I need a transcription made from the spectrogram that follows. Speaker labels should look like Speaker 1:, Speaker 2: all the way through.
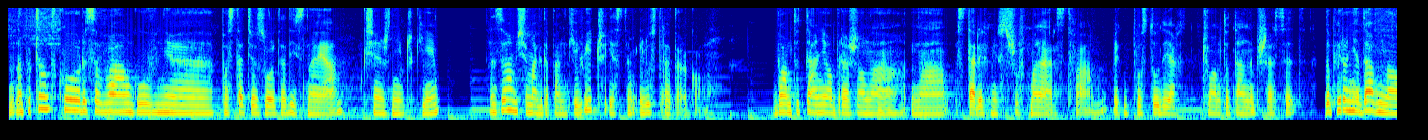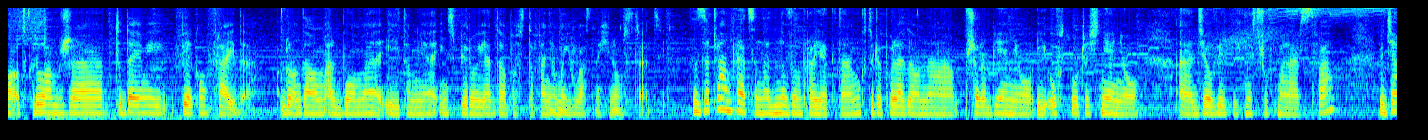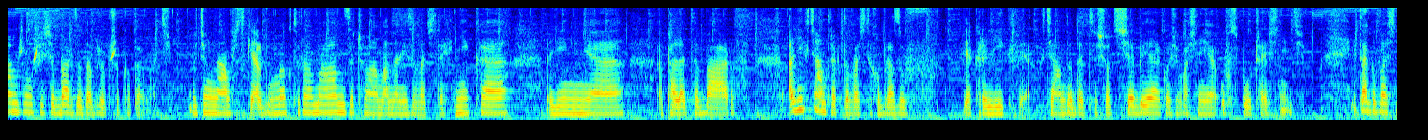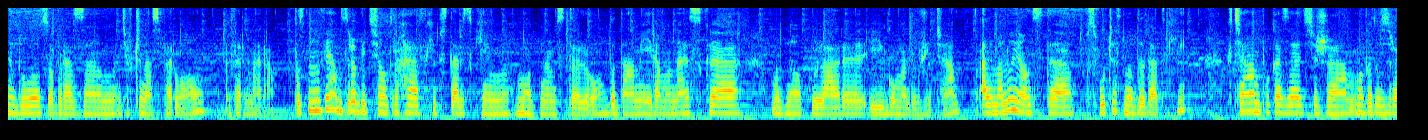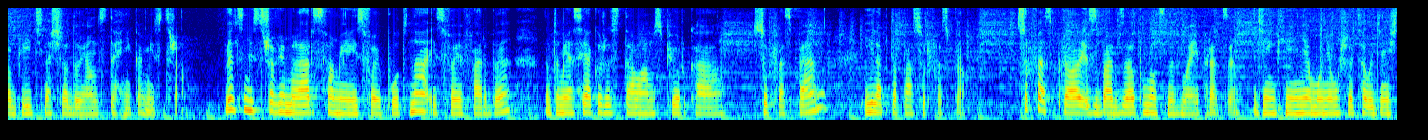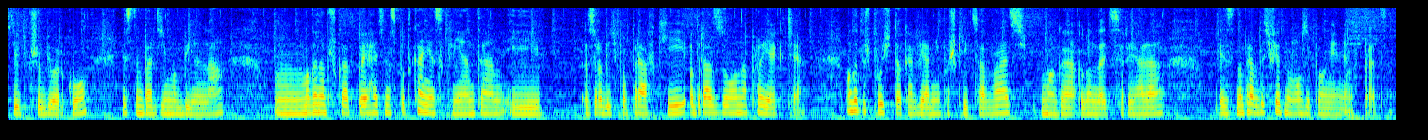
Speaker 1: Na początku rysowałam głównie postacią z Walta Disneya, księżniczki. Nazywam się Magda Pankiewicz, jestem ilustratorką. Byłam totalnie obrażona na starych mistrzów malarstwa. Jakby po studiach czułam totalny przesyt. Dopiero niedawno odkryłam, że to daje mi wielką frajdę. Oglądałam albumy i to mnie inspiruje do powstawania moich własnych ilustracji. Zaczęłam pracę nad nowym projektem, który polegał na przerobieniu i uwspółcześnieniu e, dzieł wielkich mistrzów malarstwa. Wiedziałam, że muszę się bardzo dobrze przygotować. Wyciągnęłam wszystkie albumy, które mam, zaczęłam analizować technikę, linie, paletę barw, ale nie chciałam traktować tych obrazów jak relikwie. Chciałam dodać coś od siebie, jakoś właśnie je uwspółcześnić. I tak właśnie było z obrazem Dziewczyna z perłą Vermeera. Postanowiłam zrobić ją trochę w hipsterskim, modnym stylu. Dodałam jej ramoneskę, modne okulary i gumę do rzucia. Ale malując te współczesne dodatki, chciałam pokazać, że mogę to zrobić naśladując technikę mistrza. Wielcy mistrzowie malarstwa mieli swoje płótna i swoje farby, natomiast ja korzystałam z piórka Surface Pen i laptopa Surface Pro. Surface Pro jest bardzo pomocny w mojej pracy. Dzięki niemu nie muszę cały dzień siedzieć przy biurku, jestem bardziej mobilna. Mm, Mogę na przykład pojechać na spotkanie z klientem i zrobić poprawki od razu na projekcie. Mogę też pójść do kawiarni, poszkicować, mogę oglądać seriale. Jest naprawdę świetnym uzupełnieniem w pracy.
